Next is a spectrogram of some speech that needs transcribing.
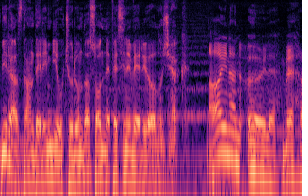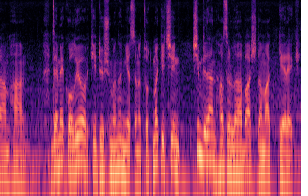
Birazdan derin bir uçurumda son nefesini veriyor olacak. Aynen öyle Behram Han. Demek oluyor ki düşmanın yasını tutmak için şimdiden hazırlığa başlamak gerek.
